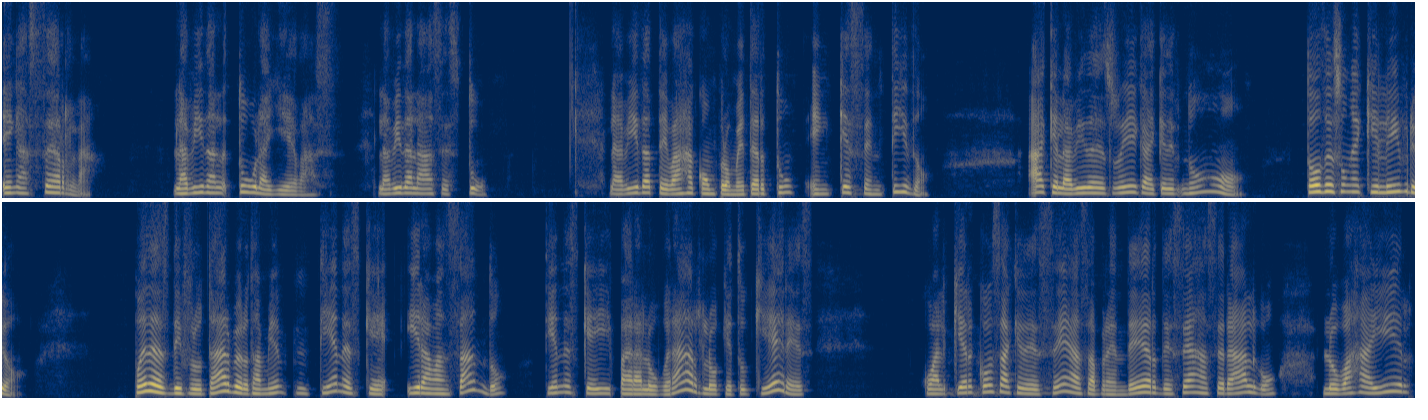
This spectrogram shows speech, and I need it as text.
en hacerla. La vida tú la llevas, la vida la haces tú. La vida te vas a comprometer tú. ¿En qué sentido? Ah, que la vida es rica, hay que... No, todo es un equilibrio. Puedes disfrutar, pero también tienes que ir avanzando. Tienes que ir para lograr lo que tú quieres. Cualquier cosa que deseas aprender, deseas hacer algo, lo vas a ir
